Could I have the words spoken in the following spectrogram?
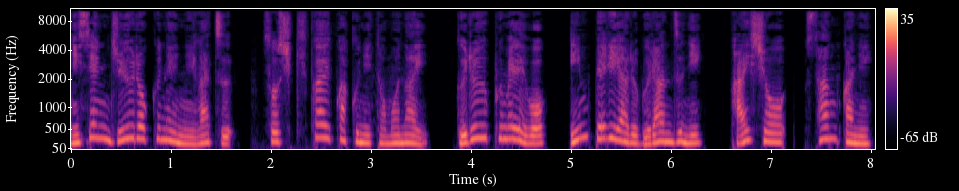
2016年2月、組織改革に伴い、グループ名をインペリアルブランズに、解消、参加に、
